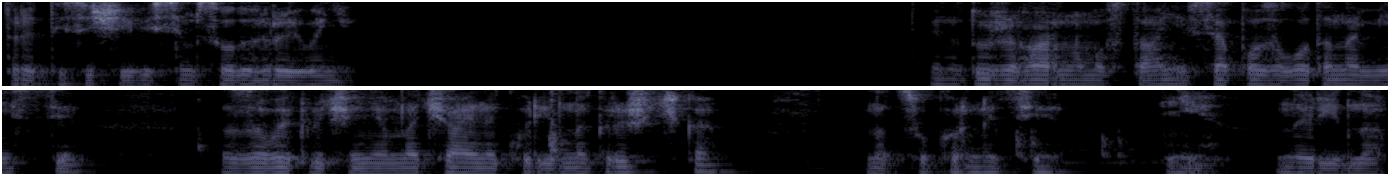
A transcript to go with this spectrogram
3800 гривень. Він в дуже гарному стані, вся позолота на місці. За виключенням на чайнику рідна кришечка, на цукорниці ні, не рідна.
